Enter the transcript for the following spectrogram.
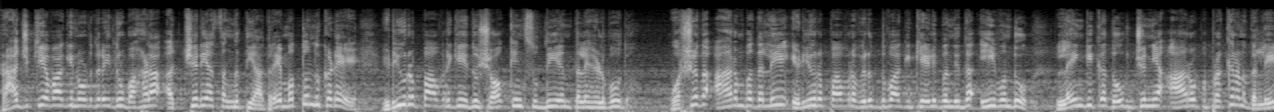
ರಾಜಕೀಯವಾಗಿ ನೋಡಿದ್ರೆ ಇದು ಬಹಳ ಅಚ್ಚರಿಯ ಸಂಗತಿಯಾದರೆ ಮತ್ತೊಂದು ಕಡೆ ಯಡಿಯೂರಪ್ಪ ಅವರಿಗೆ ಇದು ಶಾಕಿಂಗ್ ಸುದ್ದಿ ಅಂತಲೇ ಹೇಳ್ಬೋದು ವರ್ಷದ ಆರಂಭದಲ್ಲಿ ಯಡಿಯೂರಪ್ಪ ಅವರ ವಿರುದ್ಧವಾಗಿ ಕೇಳಿ ಬಂದಿದ್ದ ಈ ಒಂದು ಲೈಂಗಿಕ ದೌರ್ಜನ್ಯ ಆರೋಪ ಪ್ರಕರಣದಲ್ಲಿ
